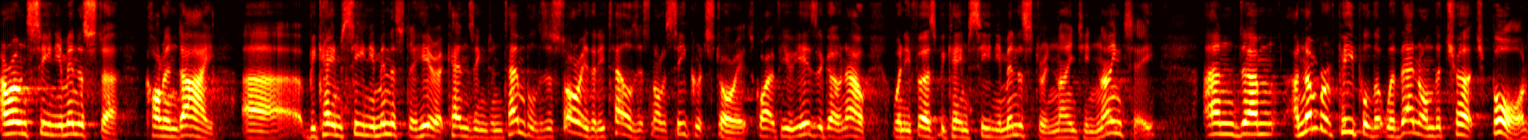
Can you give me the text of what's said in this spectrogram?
our own senior minister, Colin Dye, uh, became senior minister here at Kensington Temple. There's a story that he tells. It's not a secret story. It's quite a few years ago now when he first became senior minister in 1990. And um, a number of people that were then on the church board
